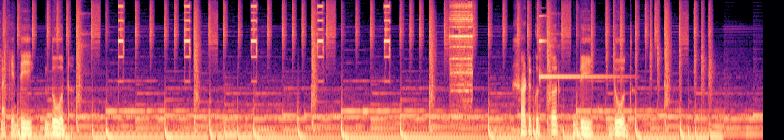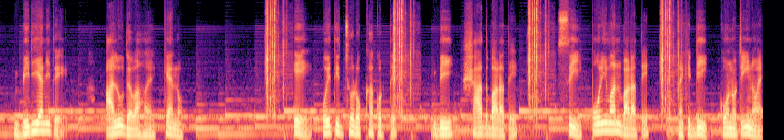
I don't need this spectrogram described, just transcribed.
নাকি ডি, দুধ। সঠিক উত্তর ডি, দুধ। বিরিয়ানিতে আলু দেওয়া হয় কেন? এ, ঐতিহ্য রক্ষা করতে। বি, স্বাদ বাড়াতে। সি, পরিমাণ বাড়াতে। নাকি ডি, কোনোটিই নয়।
